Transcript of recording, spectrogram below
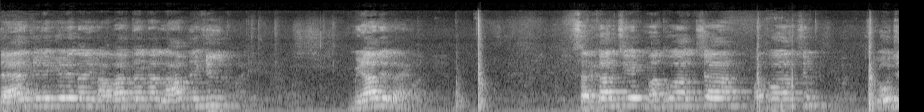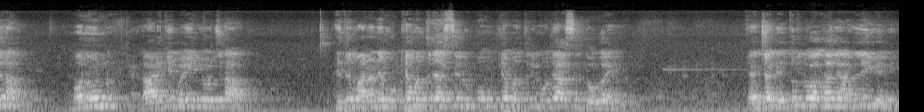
तयार केले गेले आणि लाभार्थ्यांना लाभ देखील मिळालेला आहे. सरकारची एक महत्वाकांक्षा महत्वाकांक्षी योजना म्हणून लाडकी बहीण योजना. इथे माननीय मुख्यमंत्री असतील उपमुख्यमंत्री मोदी असतील दोघंही. यांच्या नेतृत्वाखाली आणली गेली.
